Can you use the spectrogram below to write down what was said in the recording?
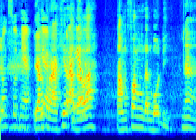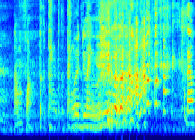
Maksudnya. yang Iya, terakhir, adalah tamfang dan body Nah, tamfang teketeng teketeng Waduh. teketeng kenapa?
